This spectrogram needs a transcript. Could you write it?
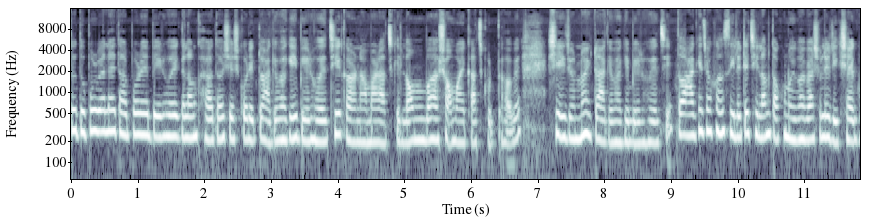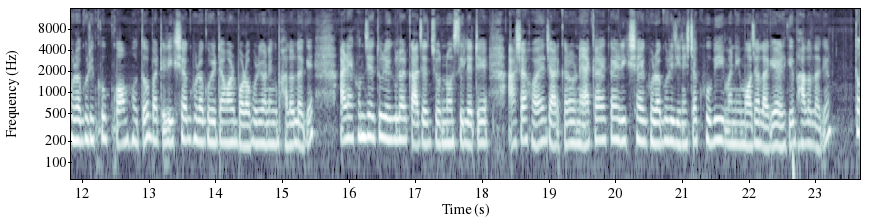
তো দুপুরবেলায় তারপরে বের হয়ে গেলাম খাওয়া দাওয়া শেষ করে একটু আগে ভাগেই বের হয়েছি, কারণ আমার আজকে লম্বা সময় কাজ করতে হবে, সেই জন্য একটু আগে ভাগে বের হয়েছি। তো আগে যখন সিলেটে ছিলাম, তখন ওইভাবে আসলে রিক্সায় ঘোরাঘুরি খুব কম হতো বাট রিক্সা ঘোরাঘুরিটা আমার বরাবরই অনেক ভালো লাগে। আর এখন যেহেতু রেগুলার কাজের জন্য সিলেটে আসা হয়, যার কারণে একা একা রিক্সায় ঘোরাঘুরি জিনিসটা খুবই মানে মজা লাগে আর কি, ভালো লাগে। তো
